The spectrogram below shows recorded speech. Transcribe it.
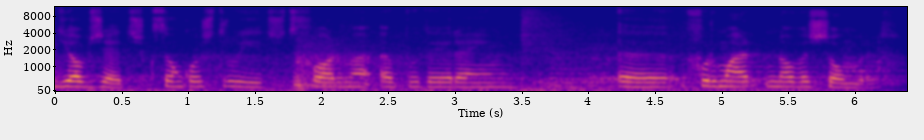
de objetos que são construídos de forma a poderem uh, formar novas sombras.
